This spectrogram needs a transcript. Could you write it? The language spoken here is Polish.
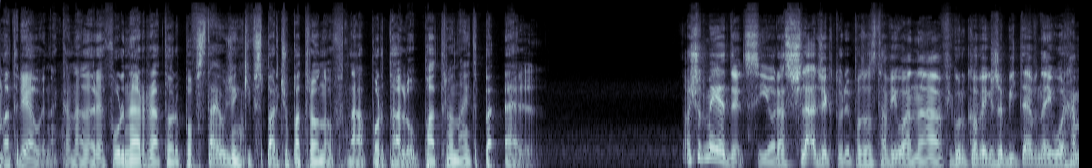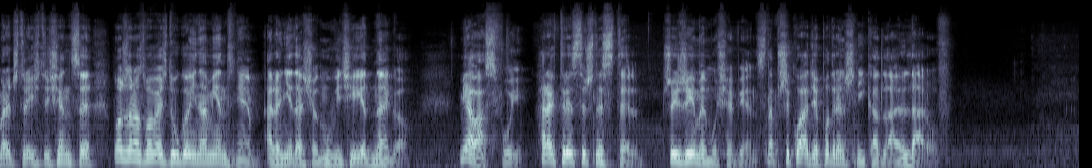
Materiały na kanale Refur Narrator powstają dzięki wsparciu patronów na portalu patronite.pl. O siódmej edycji oraz śladzie, który pozostawiła na figurkowej grze bitewnej Warhammer 40000 można rozmawiać długo i namiętnie, ale nie da się odmówić jej jednego. Miała swój, charakterystyczny styl. Przyjrzyjmy mu się więc na przykładzie podręcznika dla Eldarów.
